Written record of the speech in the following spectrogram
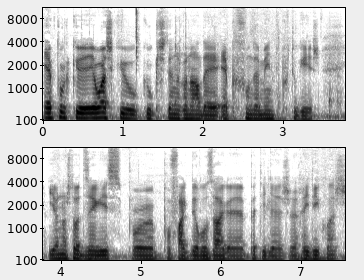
É porque eu acho que o, que o Cristiano Ronaldo é, é profundamente português. E eu não estou a dizer isso por, por facto de ele usar eh, patilhas ridículas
